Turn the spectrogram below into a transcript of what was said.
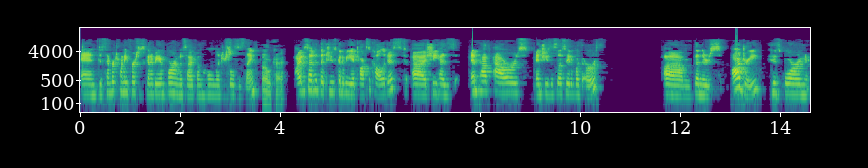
And December 21st is going to be important aside from the whole winter solstice thing. okay. I decided that she's going to be a toxicologist. Uh, she has empath powers and she's associated with Earth. Um, then there's Audrey, who's born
